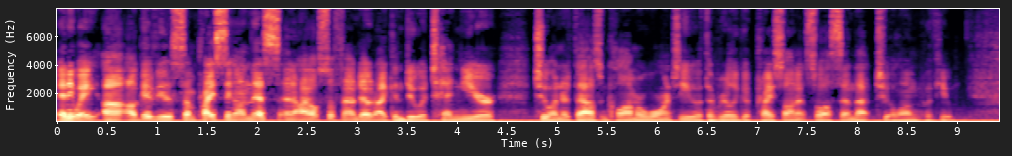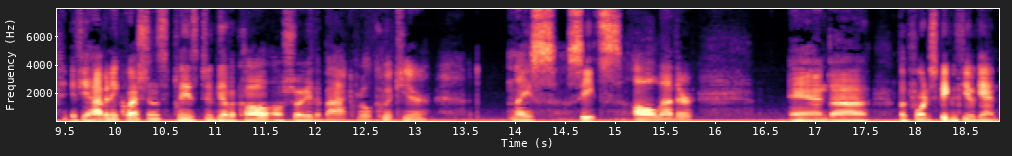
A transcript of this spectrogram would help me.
anyway, uh, I'll give you some pricing on this. And I also found out I can do a 10 year, 200,000 kilometer warranty with a really good price on it. So I'll send that to along with you. If you have any questions, please do give a call. I'll show you the back real quick here nice seats, all leather. And uh, look forward to speaking with you again.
